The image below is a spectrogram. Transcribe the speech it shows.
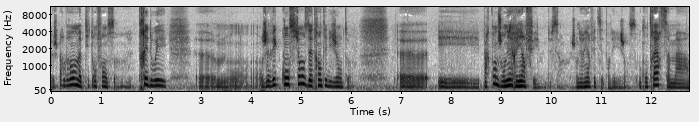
je parle vraiment de ma petite enfance, hein, très douée, euh, j'avais conscience d'être intelligente. Et par contre, j'en ai rien fait de ça. J'en ai rien fait de cette intelligence. Au contraire, ça m'a.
